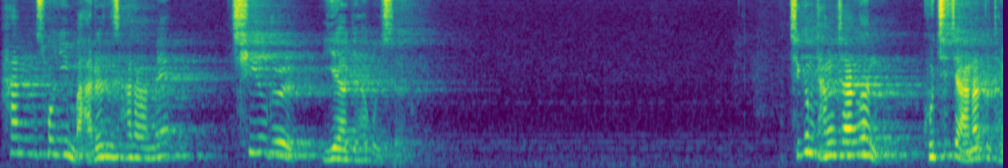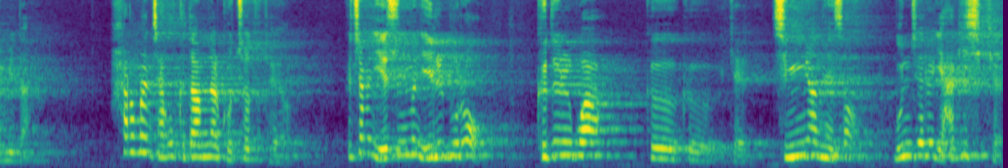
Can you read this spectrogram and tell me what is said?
한 손이 마른 사람의 치유를 이야기하고 있어요. 지금 당장은 고치지 않아도 됩니다. 하루만 자고 그 다음날 고쳐도 돼요. 그렇지만 예수님은 일부러 그들과 그, 그, 이렇게 직면해서 문제를 야기시켜요.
